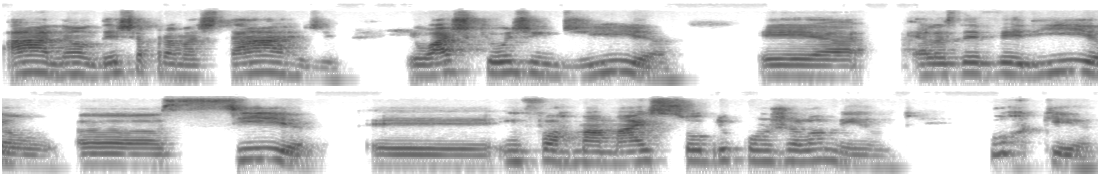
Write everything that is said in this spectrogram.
ah, não, deixa para mais tarde. Eu acho que hoje em dia é, elas deveriam uh, se é, informar mais sobre o congelamento. Por quê?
